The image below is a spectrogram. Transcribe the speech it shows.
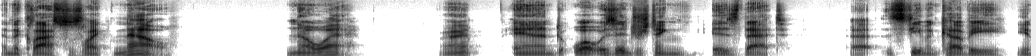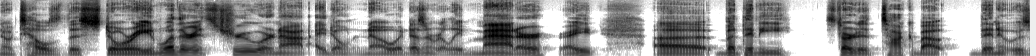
And the class was like, no, no way. Right. And what was interesting is that uh, Stephen Covey, you know, tells this story, and whether it's true or not, I don't know. It doesn't really matter, right? Uh, but then he started to talk about then it was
